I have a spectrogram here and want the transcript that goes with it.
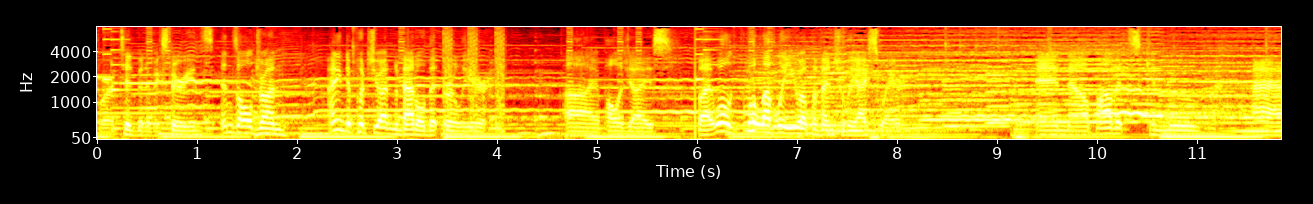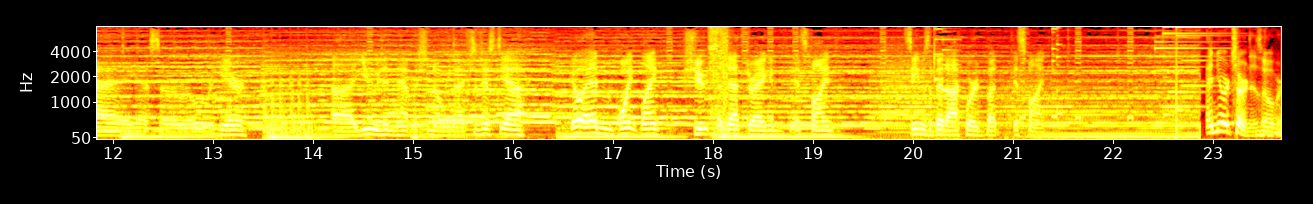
for a tidbit of experience. And Zaldrun, I need to put you out in a battle a bit earlier. Uh, I apologize. But we'll, we'll level you up eventually, I swear. And now Bobbits can move, I guess, over here. Uh, you didn't have the shinobi knife, so just, yeah, go ahead and point blank shoot a death dragon. It's fine. Seems a bit awkward, but it's fine. And your turn is over.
